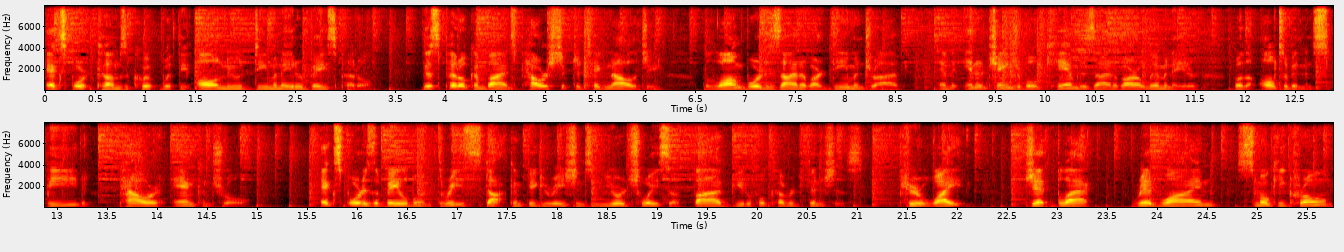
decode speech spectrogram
Export comes equipped with the all new Demonator bass pedal. This pedal combines power shifter technology, the longboard design of our Demon drive, and the interchangeable cam design of our Eliminator for the ultimate in speed, power, and control. Export is available in three stock configurations in your choice of five beautiful covered finishes pure white, jet black, red wine, smoky chrome,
